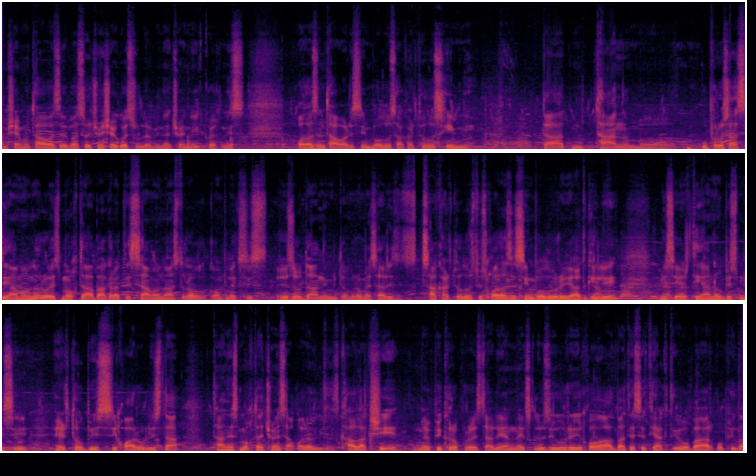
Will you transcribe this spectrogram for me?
ამ შემოთავაზებას, რომ ჩვენ შეგვესრულებინა ჩვენი ქვეყნის ყველაზე მთავარი სიმბოლო საქართველოს ჰიმნი. და თან უფრო სასიამოვნო რომ ეს მოხდა ბაგრატის სამონასტრო კომპლექსის ეზოდან, იმიტომ რომ ეს არის საქართველოსთვის ყველაზე სიმბოლური ადგილი, მისი ერთიანობის, მისი ერთობის, სიყვარულის და თან ეს მოხდა ჩვენ საყვარელ ქალაქში. მე ვფიქრობ, რომ ეს ძალიან ექსკლუზიური იყო, ალბათ ესეთი აქტივობა არ ყოფილა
